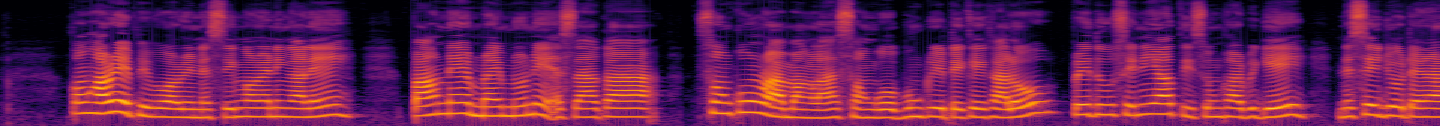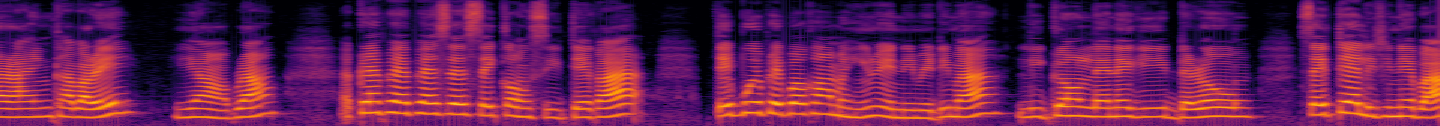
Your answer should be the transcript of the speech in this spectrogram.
။ကွန်ဟာရီဖေဖော်ဝါရီနဲ့စင်ငေါရနေကလေပေါင်းနဲ့မိုင်မနိုးနေအစားက ဆွန်ကွန်ရာမင်္ဂလာဆောင်ကိုဘုံကရတကေခါလို့ပြည်သူစင်းရောက်တီဆုံခါပြီးကေနစေဂျိုတရာရိုင်းခါပါရယ်ရောင်ဘရောင်အကရဖဲဖဲဆက်စိတ်ကုံစီတဲကတေပွေဖရိပေါ်ခေါမဟင်းရနေမီတီမှာလီကောင်လန်နေကြီးဒရုံစိတ်တက်လီတီနေပါ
